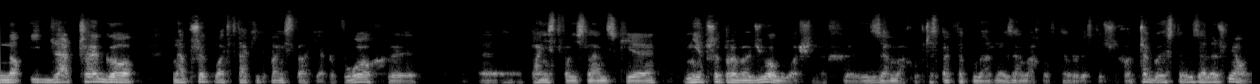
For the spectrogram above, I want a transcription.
no i dlaczego na przykład w takich państwach jak Włochy, e, państwo islamskie nie przeprowadziło głośnych zamachów czy spektakularnych zamachów terrorystycznych. Od czego jest to uzależnione?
